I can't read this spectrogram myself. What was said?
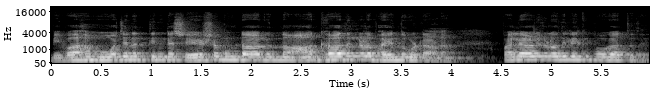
വിവാഹമോചനത്തിന്റെ ശേഷമുണ്ടാകുന്ന ആഘാതങ്ങളെ ഭയന്നുകൊണ്ടാണ് പല ആളുകളും അതിലേക്ക് പോകാത്തത്.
